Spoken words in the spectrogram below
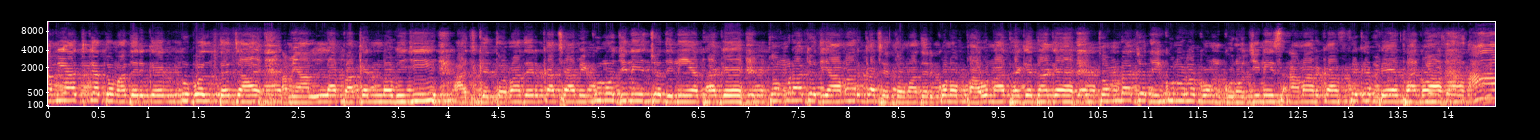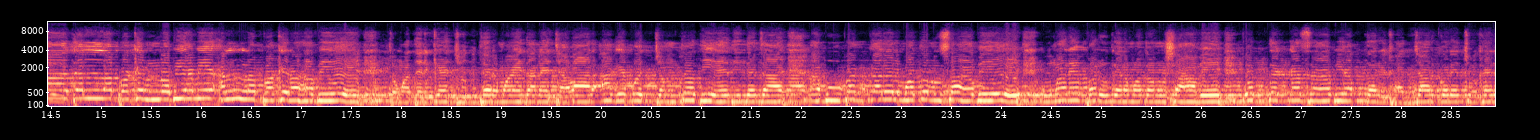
আমি আজকে তোমাদেরকে একটু বলতে চাই, আমি আল্লাহ পাকের নবীজি আজকে তোমাদের কাছে আমি কোনো জিনিস যদি নিয়ে থাকে, তোমরা যদি আমার কাছে তোমাদের কোনো পাওনা থেকে থাকে, তোমরা যদি কোনো রকম কোনো জিনিস আমার কাছ থেকে পেয়ে থাকো, আজ আল্লাহ পাকের নবী আমি আল্লাহ পাকের হবে তোমাদেরকে যুদ্ধের ময়দানে যাওয়ার আগে পর্যন্ত দিয়ে দিতে চাই। আবু বাক্কারের মতন সাহাবে, উমারে ফারুকের মতন সাহাবে, প্রত্যেকটা সাহাবি আপনার ঝরঝর করে চোখের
